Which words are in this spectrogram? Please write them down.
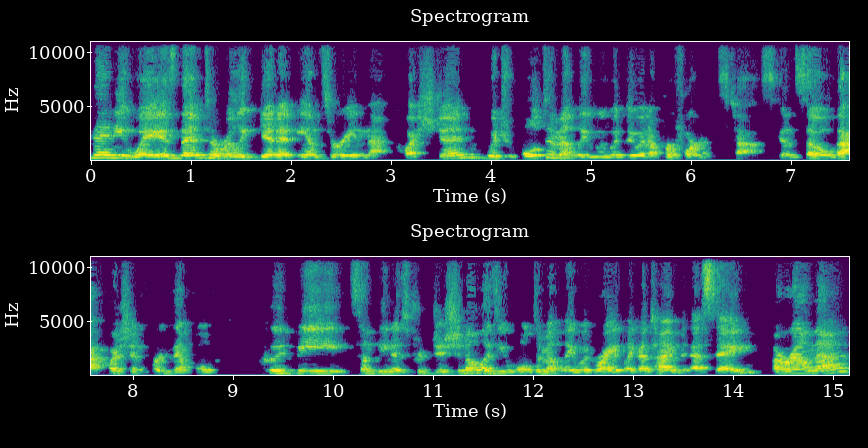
many ways then to really get at answering that question which ultimately we would do in a performance task. And so that question for example could be something as traditional as you ultimately would write like a timed essay around that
